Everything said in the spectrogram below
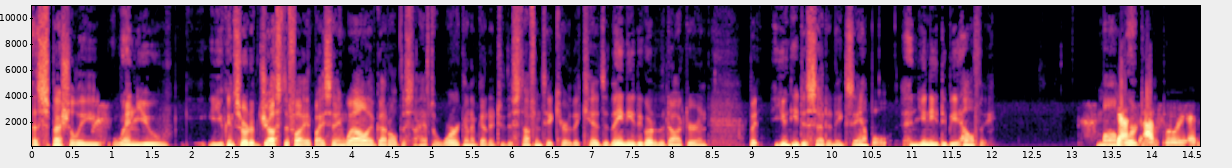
especially when you you can sort of justify it by saying, "Well, I've got all this, I have to work, and I've got to do this stuff and take care of the kids, and they need to go to the doctor." And but you need to set an example, and you need to be healthy, mom yes, or dad. absolutely, and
